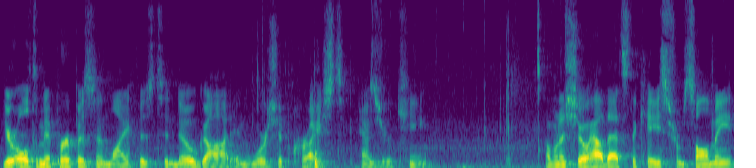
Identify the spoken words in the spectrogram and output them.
Your ultimate purpose in life is to know God and worship Christ as your King. I want to show how that's the case from Psalm 8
